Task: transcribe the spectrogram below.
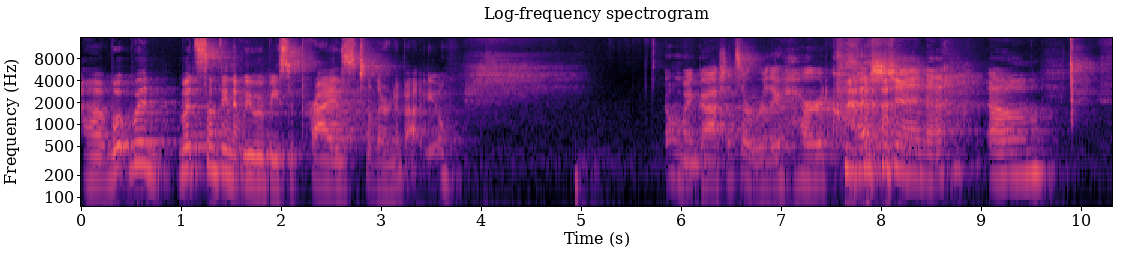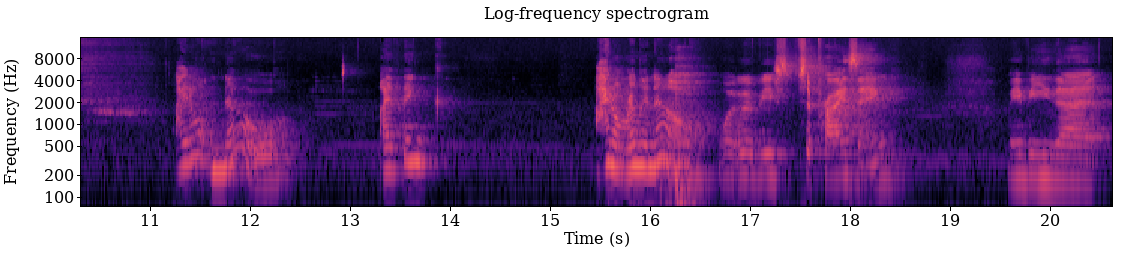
Uh, what would, what's something that we would be surprised to learn about you? oh my gosh that's a really hard question. Um, i don't know. I think i don't really know what would be surprising maybe that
